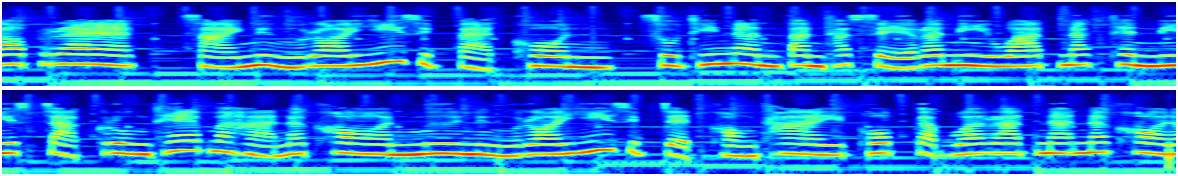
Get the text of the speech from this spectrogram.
รอบแรก สาย 128 คน สุธินันตันทเสรณีวัฒน์นักเทนนิสจากกรุงเทพมหานครมือ 127 ของไทยพบกับวรัตนนคร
